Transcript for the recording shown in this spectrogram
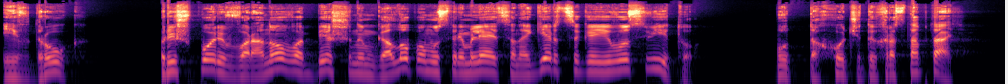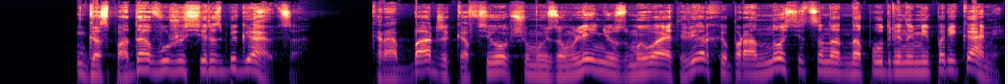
И вдруг, пришпорив Воронова, бешеным галопом устремляется на герцога и его свиту, будто хочет их растоптать. Господа в ужасе разбегаются. Крабат же, ко всеобщему изумлению, взмывает вверх и проносится над напудренными париками.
